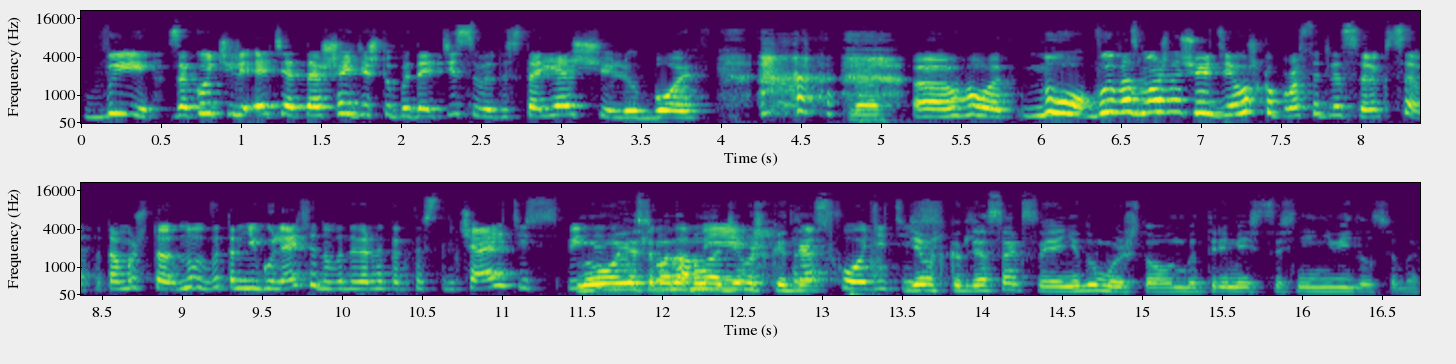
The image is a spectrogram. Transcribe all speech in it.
вы закончили эти отношения, чтобы найти свою настоящую любовь. Да. А, Вот. Ну, вы, возможно, еще и девушка просто для секса, потому что, ну, вы там не гуляете, но вы, наверное, как-то встречаетесь, спите Ну, если бы она была девушкой для- расходитесь. Девушка для секса, я не думаю, что он бы три месяца с ней не виделся бы.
